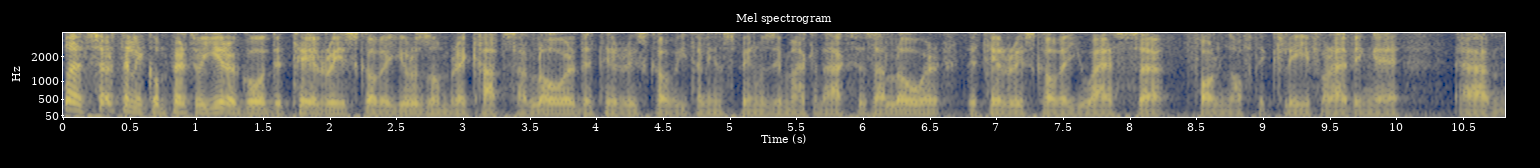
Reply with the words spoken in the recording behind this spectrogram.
Well, certainly compared to a year ago, the tail risk of a Eurozone breakups are lower, the tail risk of Italy and Spain losing market access are lower, the tail risk of a U.S. Uh, falling off the cliff or having a, um,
